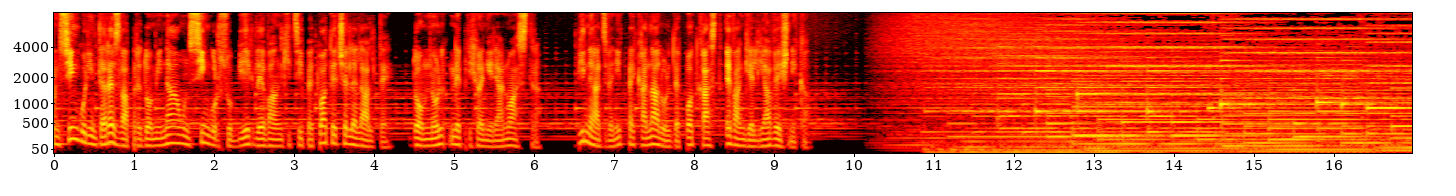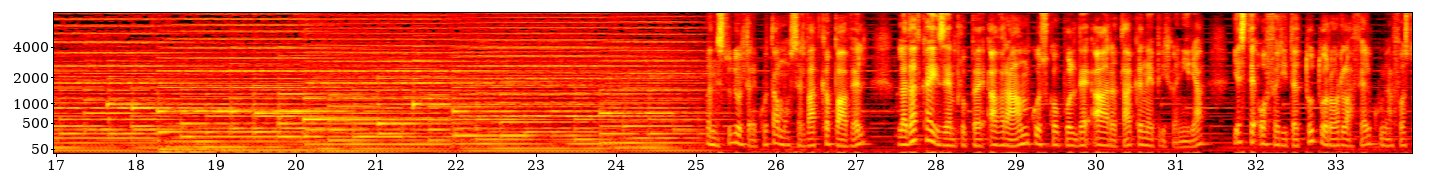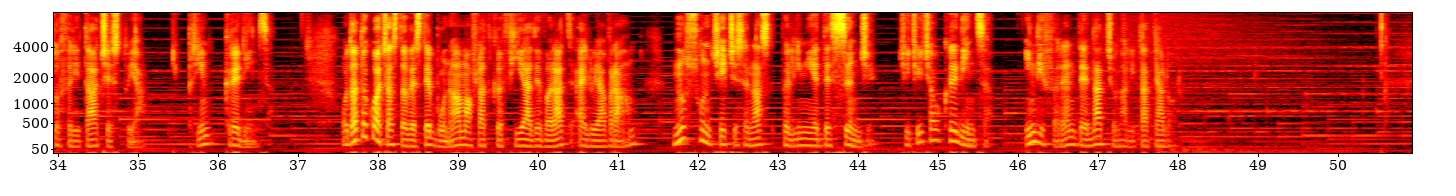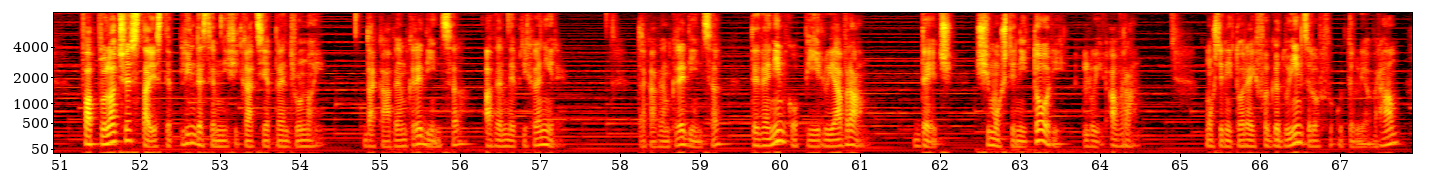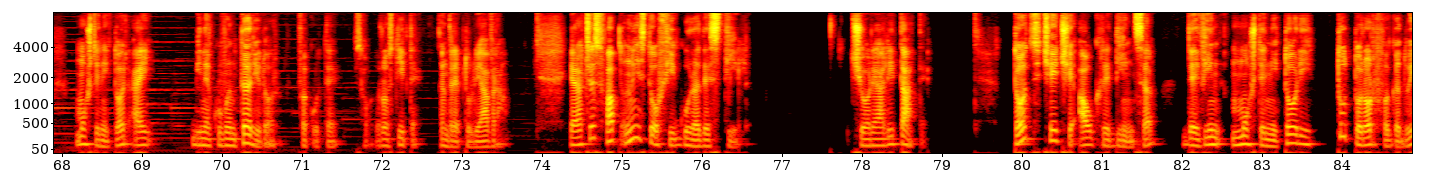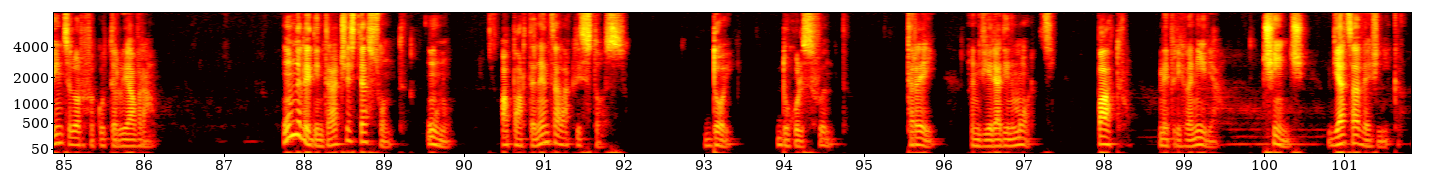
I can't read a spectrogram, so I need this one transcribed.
Un singur interes va predomina, un singur subiect le va închiți pe toate celelalte, Domnul neprihănirea noastră. Bine ați venit pe canalul de podcast Evanghelia Veșnică. În studiul trecut am observat că Pavel l-a dat ca exemplu pe Avraam cu scopul de a arăta că neprihănirea este oferită tuturor la fel cum a fost oferită acestuia, prin credință. Odată cu această veste bună am aflat că fii adevărați ai lui Avraam nu sunt cei ce se nasc pe linie de sânge, ci cei ce au credință, indiferent de naționalitatea lor. Faptul acesta este plin de semnificație pentru noi – dacă avem credință, avem neprihănire. Dacă avem credință, devenim copiii lui Avram. Deci, și moștenitorii lui Avram. Moștenitori ai făgăduințelor făcute lui Avram, moștenitori ai binecuvântărilor făcute sau rostite în dreptul lui Avram. Iar acest fapt nu este o figură de stil, ci o realitate. Toți cei ce au credință devin moștenitorii tuturor făgăduințelor făcute lui Avram. Unele dintre acestea sunt 1. Apartenența la Hristos 2. Duhul Sfânt 3. Învierea din morți 4. Neprihănirea 5. Viața veșnică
